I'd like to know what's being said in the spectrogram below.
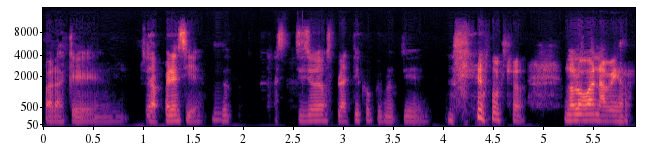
para que se aprecie. Si yo los platico, pues no tiene mucho, no lo van a ver.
